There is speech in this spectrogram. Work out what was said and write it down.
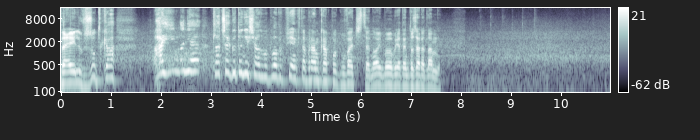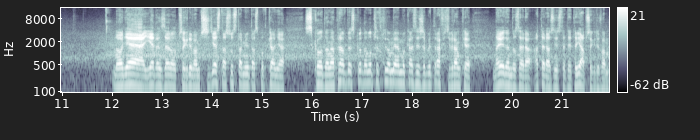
Bale, wrzutka. Aj, no nie! Dlaczego to nie siadło? Byłaby piękna bramka po główeczce, no i byłoby 1 do 0 dla mnie. No nie, 1-0 przegrywam. 36 minuta spotkania. Szkoda, naprawdę szkoda, bo przed chwilą miałem okazję, żeby trafić bramkę na 1 do 0, a teraz niestety to ja przegrywam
